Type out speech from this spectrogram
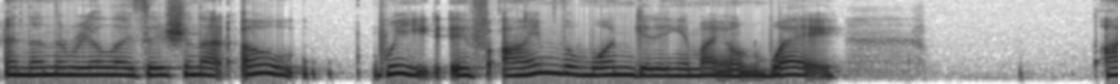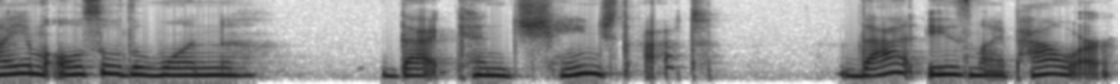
And then the realization that, oh, wait, if I'm the one getting in my own way, I am also the one that can change that. That is my power,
